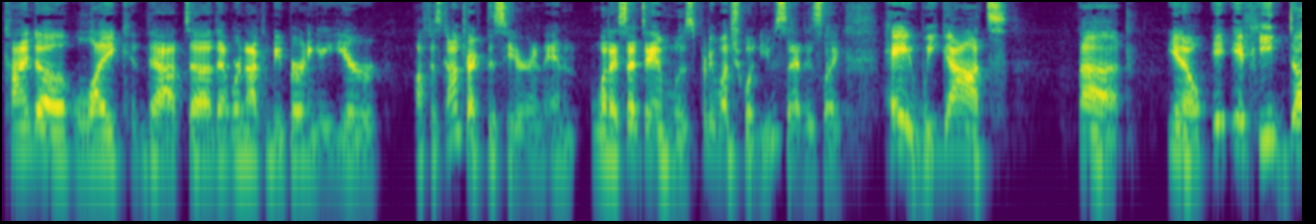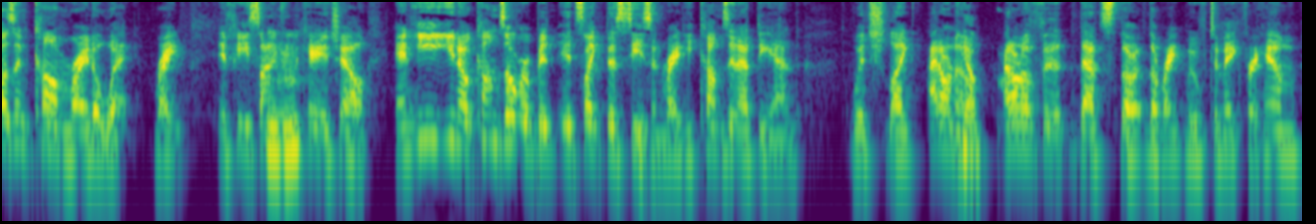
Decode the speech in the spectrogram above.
kind of like that uh, that we're not going to be burning a year off his contract this year." And and what I said to him was pretty much what you said. Is like, "Hey, we got." uh, you know, if he doesn't come right away, right? If he signs mm-hmm. in the KHL and he, you know, comes over, but it's like this season, right? He comes in at the end, which, like, I don't know, yep. I don't know if it, that's the the right move to make for him.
